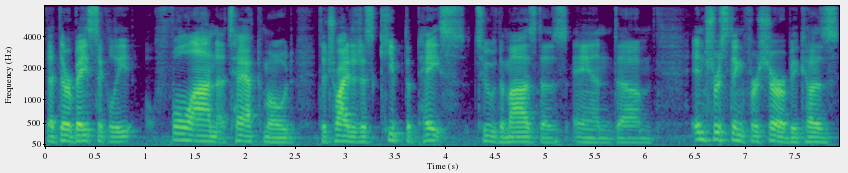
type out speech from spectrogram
that they're basically full on attack mode to try to just keep the pace to the Mazdas. And um, interesting for sure because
